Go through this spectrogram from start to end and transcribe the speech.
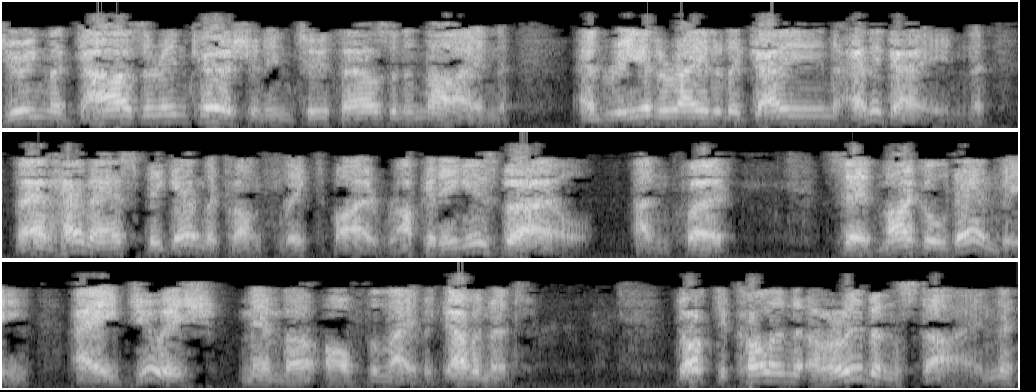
during the Gaza incursion in 2009 and reiterated again and again that Hamas began the conflict by rocketing Israel, unquote, said Michael Danby, a Jewish member of the Labour government. Dr. Colin Rubinstein,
